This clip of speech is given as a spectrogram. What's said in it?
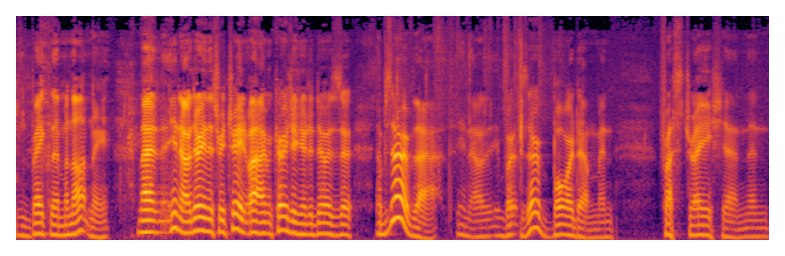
break the monotony. But you know, during this retreat, what I'm encouraging you to do is to observe that. You know, observe boredom and frustration and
